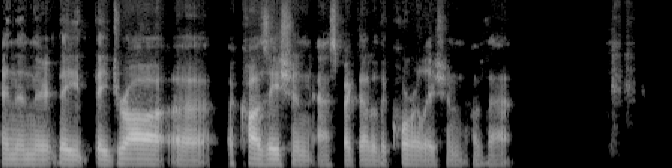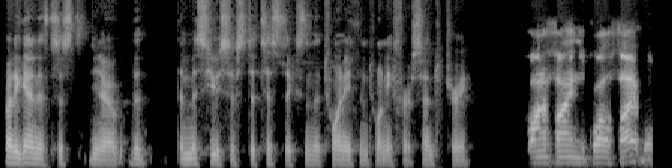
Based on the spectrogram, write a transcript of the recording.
and then they they draw a, a causation aspect out of the correlation of that. But again, it's just you know the the misuse of statistics in the 20th and 21st century. Quantifying the qualifiable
